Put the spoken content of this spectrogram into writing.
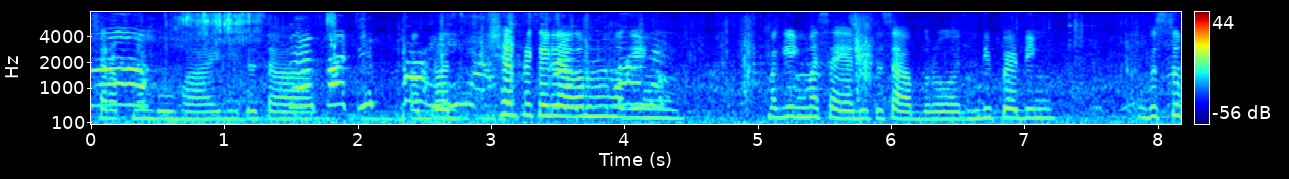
sarap ng buhay dito sa abroad. Siyempre kailangan mo maging maging masaya dito sa abroad. Hindi pwedeng gusto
